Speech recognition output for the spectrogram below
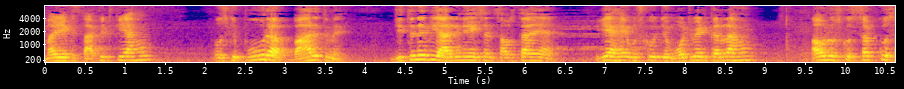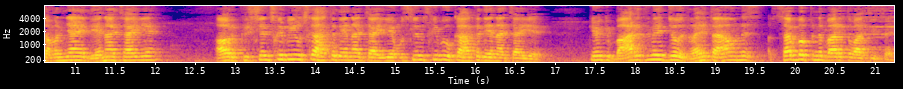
मैं एक स्थापित किया हूँ। उसकी पूरा भारत में जितने भी ऑर्गेनाइजेशन संस्थाएँ हैं ये है उसको जो मोटिवेट कर रहा हूँ और उसको सबको समन्याय देना चाहिए और क्रिश्चियंस को भी उसका हक देना चाहिए मुस्लिम्स की भी उसका हक देना चाहिए। क्योंकि भारत में जो रहता है, उन्हें सब अपने भारतवासी से।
